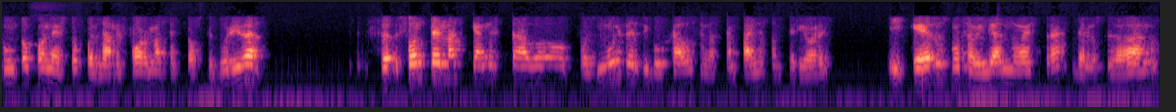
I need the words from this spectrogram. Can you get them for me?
junto con esto pues la reforma sector seguridad so- son temas que han estado pues muy desdibujados en las campañas anteriores y que es responsabilidad nuestra de los ciudadanos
